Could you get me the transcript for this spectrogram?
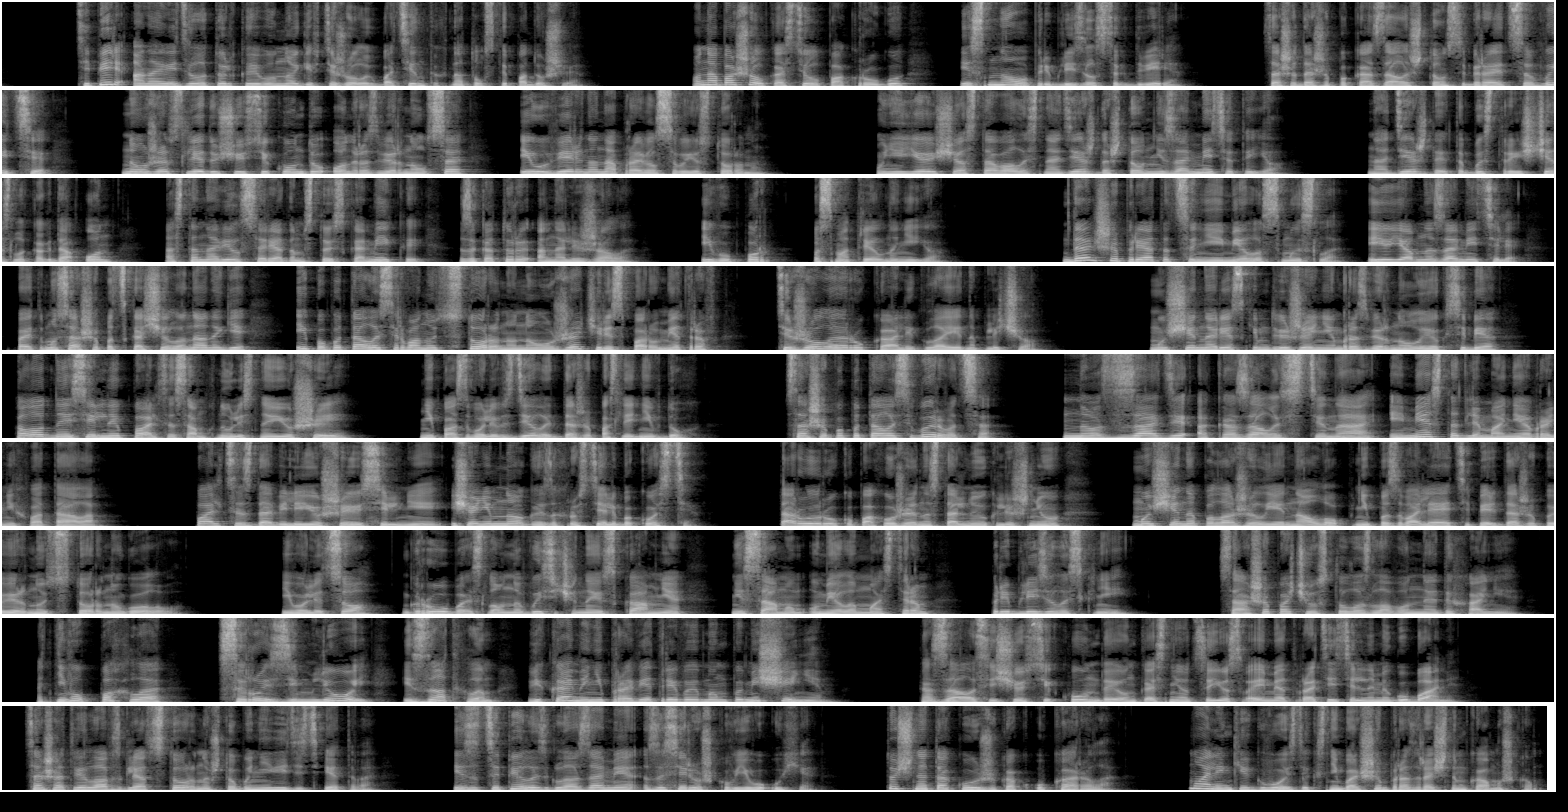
Теперь она видела только его ноги в тяжелых ботинках на толстой подошве. Он обошел костел по кругу и снова приблизился к двери. Саше даже показалось, что он собирается выйти, но уже в следующую секунду он развернулся и уверенно направился в ее сторону. У нее еще оставалась надежда, что он не заметит ее. Надежда эта быстро исчезла, когда он остановился рядом с той скамейкой, за которой она лежала, и в упор посмотрел на нее. Дальше прятаться не имело смысла. Ее явно заметили, поэтому Саша подскочила на ноги и попыталась рвануть в сторону, но уже через пару метров тяжелая рука легла ей на плечо. Мужчина резким движением развернул ее к себе. Холодные сильные пальцы сомкнулись на ее шее, не позволив сделать даже последний вдох. Саша попыталась вырваться, но сзади оказалась стена, и места для маневра не хватало. Пальцы сдавили ее шею сильнее. Еще немного и захрустели бы кости. Вторую руку, похожую на стальную клешню, мужчина положил ей на лоб, не позволяя теперь даже повернуть в сторону голову. Его лицо, грубое, словно высеченное из камня, не самым умелым мастером, приблизилось к ней. Саша почувствовала зловонное дыхание. От него пахло сырой землей и затхлым, веками непроветриваемым помещением. Казалось, еще секунда, и он коснется ее своими отвратительными губами. Саша отвела взгляд в сторону, чтобы не видеть этого, и зацепилась глазами за сережку в его ухе. Точно такую же, как у Карла. Маленький гвоздик с небольшим прозрачным камушком.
